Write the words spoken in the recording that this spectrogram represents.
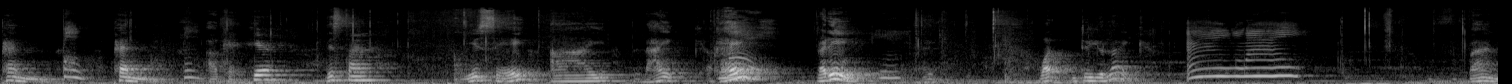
pen. Pen. Pen. Okay, here, this time, you say, I like. Okay? Ready? What do you like? I like Van.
